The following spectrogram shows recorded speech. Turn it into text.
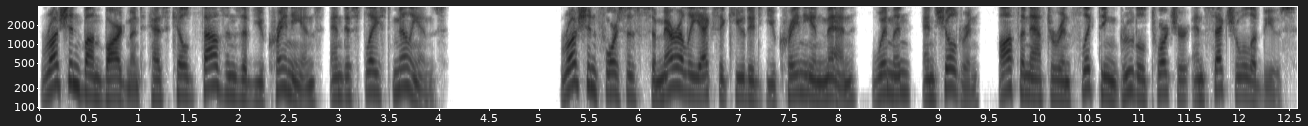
Russian bombardment has killed thousands of Ukrainians and displaced millions. Russian forces summarily executed Ukrainian men, women, and children, often after inflicting brutal torture and sexual abuse.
